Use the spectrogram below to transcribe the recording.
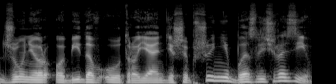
Джуніор обідав у «Троянді-шипшині» безліч разів.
